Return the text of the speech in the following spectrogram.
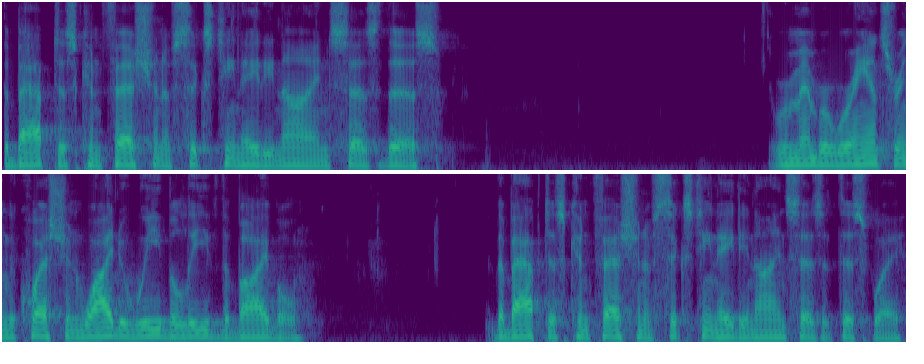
The Baptist Confession of 1689 says this Remember, we're answering the question why do we believe the Bible? The Baptist Confession of 1689 says it this way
